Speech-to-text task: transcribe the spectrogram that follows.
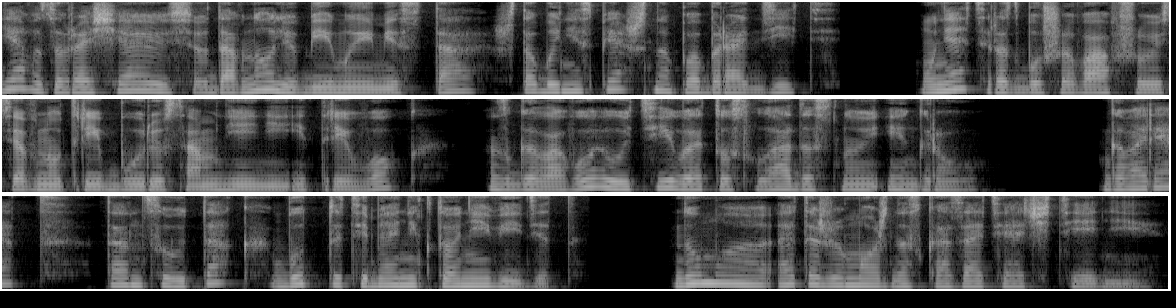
я возвращаюсь в давно любимые места, чтобы неспешно побродить, унять разбушевавшуюся внутри бурю сомнений и тревог, с головой уйти в эту сладостную игру. Говорят, танцуй так, будто тебя никто не видит. Думаю, это же можно сказать и о чтении.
